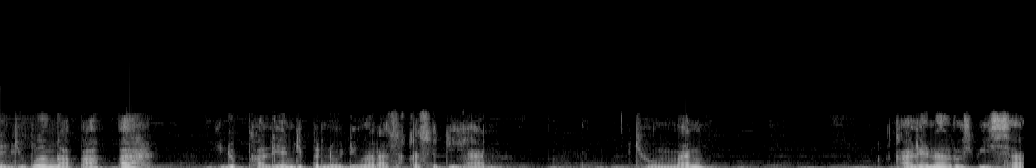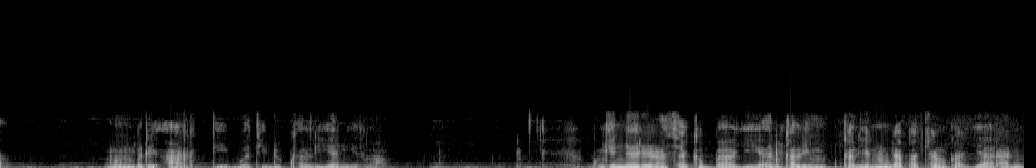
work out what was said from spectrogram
dan juga nggak apa-apa hidup kalian dipenuhi dengan rasa kesedihan. Cuman kalian harus bisa memberi arti buat hidup kalian gitu loh. Mungkin dari rasa kebahagiaan kalian kalian mendapatkan pelajaran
